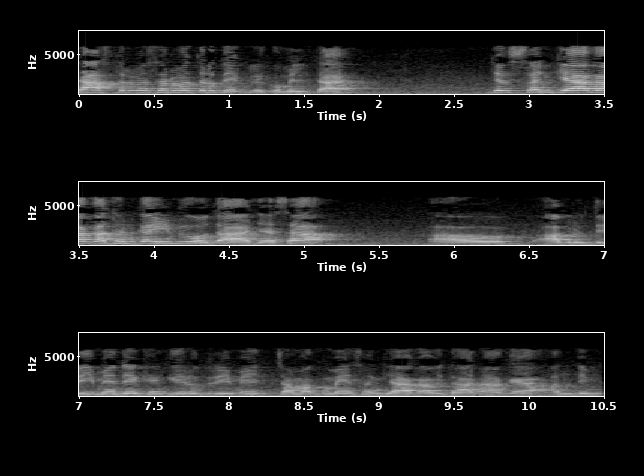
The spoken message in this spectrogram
शास्त्र में सर्वत्र देखने को मिलता है। जब संज्ञा का कथन कहीं भी होता है, जैसा आप रुद्री में देखेंगे, रुद्री में चमक में संज्ञा का विधान आ गया, अंतिम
